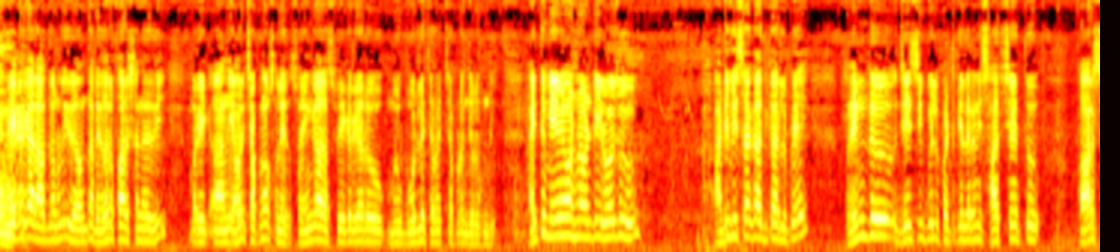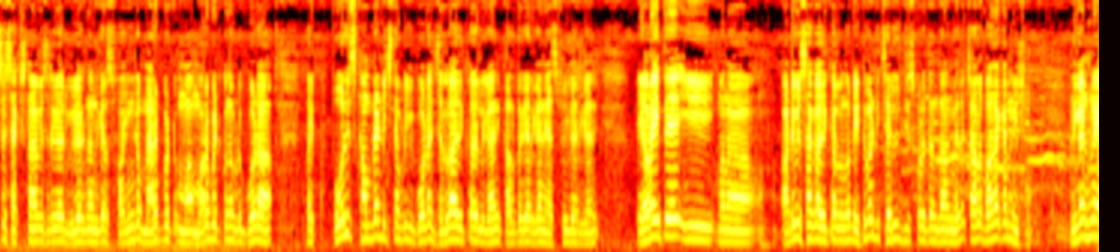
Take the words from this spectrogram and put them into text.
స్పీకర్ గారి ఆధ్వర్యంలో ఇదంతా రిజర్వ్ ఫారెస్ట్ అనేది మరి ఎవరు చెప్పనవసరం లేదు. స్వయంగా స్పీకర్ గారు బోర్డులో చెప్ప- చెప్పడం జరుగుతుంది. అయితే మేమేమంటున్నామంటే ఈరోజు అటవీ శాఖ అధికారులపై రెండు జేసీబీలు పట్టుకెళ్ళారని సాక్షాత్తు ఫారెస్ట్ సెక్షన్ ఆఫీసర్ గారు వివేకానంద్ గారు స్వయంగా మెరపెట్టు మొరబెట్టుకున్నప్పుడు కూడా మరి పోలీస్ కంప్లైంట్ ఇచ్చినప్పటికీ కూడా జిల్లా అధికారులు కానీ కలెక్టర్ గారు కానీ ఎస్పీ గారు కానీ ఎవరైతే ఈ మన అటవీ శాఖ అధికారులు ఉన్నారో ఎటువంటి చర్యలు తీసుకోలేదని దాని మీద చాలా బాధాకరమైన విషయం. ఎందుకంటే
